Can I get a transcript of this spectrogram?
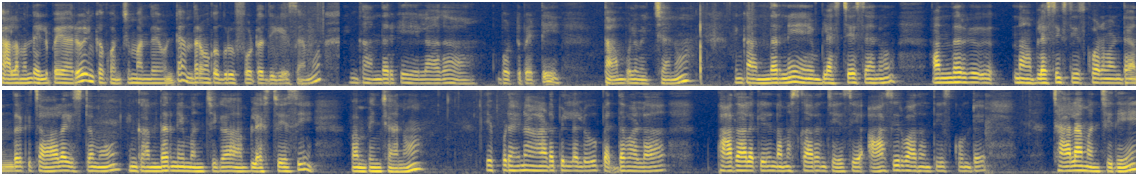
చాలామంది వెళ్ళిపోయారు. ఇంకా కొంచెం మంది ఉంటే అందరం ఒక గ్రూప్ ఫోటో దిగేసాము. ఇంకా అందరికీ ఇలాగా బొట్టు పెట్టి తాంబూలం ఇచ్చాను. ఇంకా అందరినీ బ్లెస్ చేశాను. అందరు నా బ్లెస్సింగ్స్ తీసుకోవడం అంటే అందరికీ చాలా ఇష్టము. ఇంకా అందరినీ మంచిగా బ్లెస్ చేసి పంపించాను. ఎప్పుడైనా ఆడపిల్లలు పెద్దవాళ్ళ పాదాలకి నమస్కారం చేసి ఆశీర్వాదం తీసుకుంటే చాలా మంచిది.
